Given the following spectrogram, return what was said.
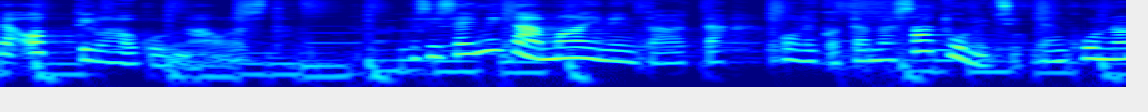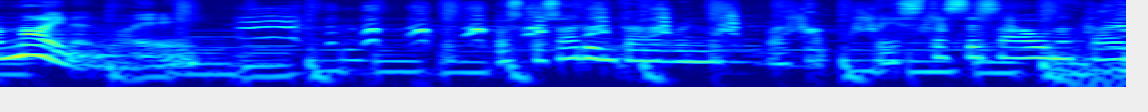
ja otti laukun naulasta. Ja siis ei mitään mainintaa, että oliko tämä Satu nyt sitten kunnon nainen vai ei. Olisiko Sadun tarvinnut vaikka pestä se sauna tai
